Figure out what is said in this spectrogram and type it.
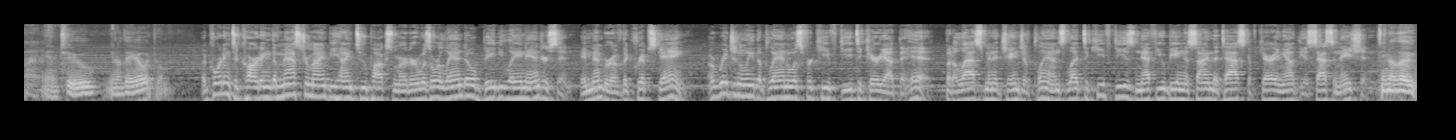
Right. And two, you know, they owe it to them. According to Kading, the mastermind behind Tupac's murder was Orlando Baby Lane Anderson, a member of the Crips gang. Originally, the plan was for Keef D to carry out the hit, but a last minute change of plans led to Keef D's nephew being assigned the task of carrying out the assassination. You know, the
